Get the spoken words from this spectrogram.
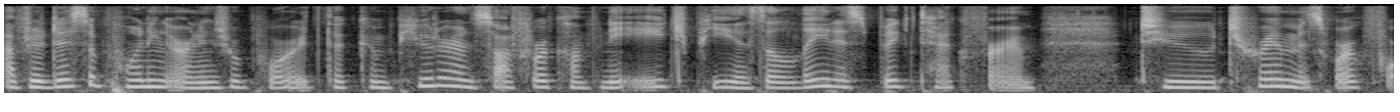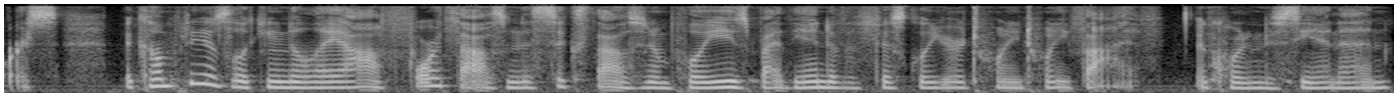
After disappointing earnings report, the computer and software company HP is the latest big tech firm to trim its workforce. The company is looking to lay off 4,000 to 6,000 employees by the end of the fiscal year 2025, according to CNN.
